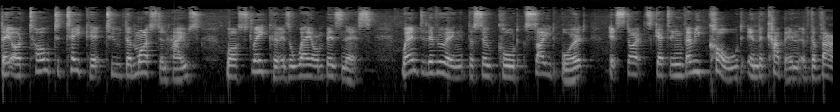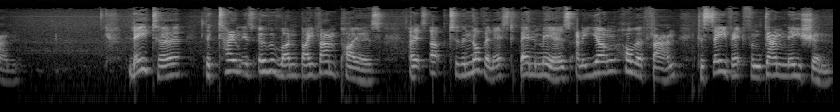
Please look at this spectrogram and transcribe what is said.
They are told to take it to the Marsten house while Straker is away on business. When delivering the so-called sideboard, it starts getting very cold in the cabin of the van. Later, the town is overrun by vampires, and it's up to the novelist Ben Mears and a young horror fan to save it from damnation.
